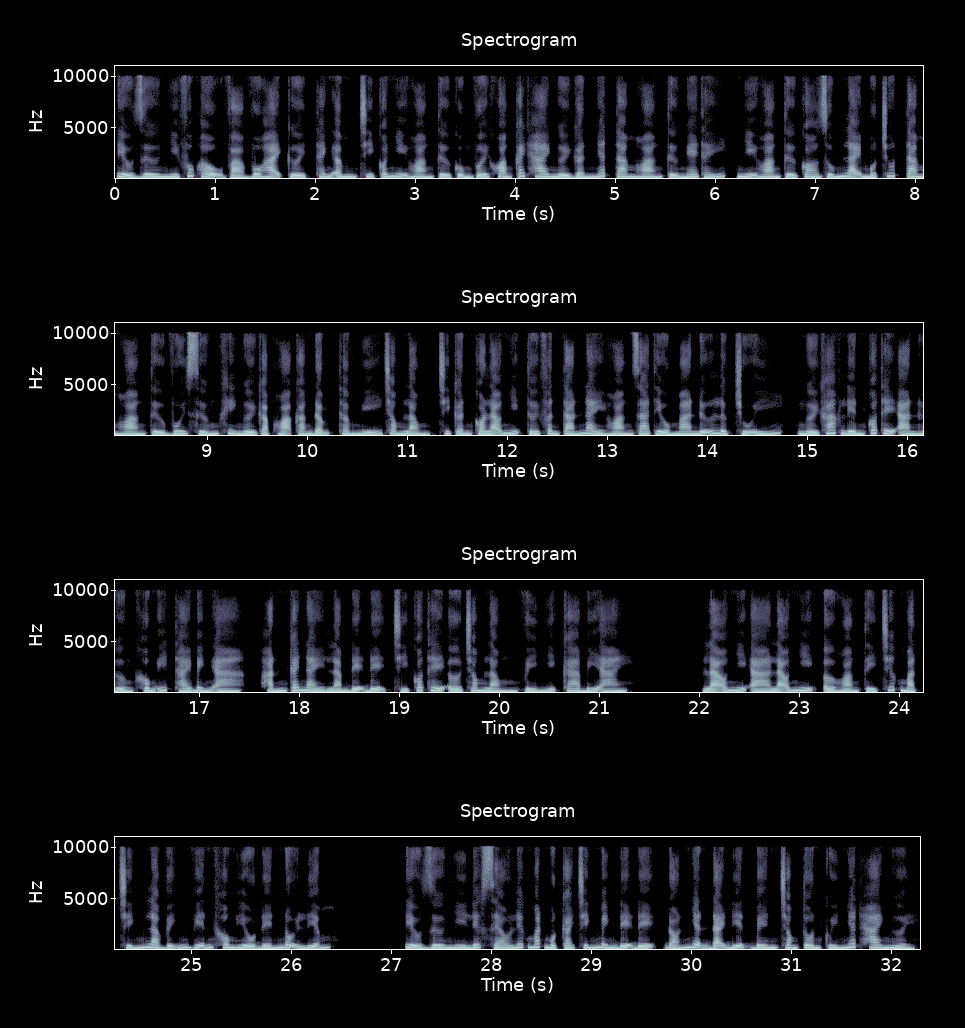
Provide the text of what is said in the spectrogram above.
Tiểu dư nhi phúc hậu và vô hại cười, thanh âm chỉ có nhị hoàng tử cùng với khoảng cách hai người gần nhất tam hoàng tử nghe thấy, nhị hoàng tử co rúm lại một chút tam hoàng tử vui sướng khi người gặp họa càng đậm thầm nghĩ trong lòng, chỉ cần có lão nhị tới phân tán này hoàng gia tiểu ma nữ lực chú ý, người khác liền có thể an hưởng không ít thái bình a hắn cái này làm đệ đệ chỉ có thể ở trong lòng vì nhị ca bi ai. Lão nhị a lão nhị ở hoàng tỷ trước mặt chính là vĩnh viễn không hiểu đến nội liễm. Tiểu dư nhi liếc xéo liếc mắt một cái chính mình đệ đệ đón nhận đại điện bên trong tôn quý nhất hai người.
